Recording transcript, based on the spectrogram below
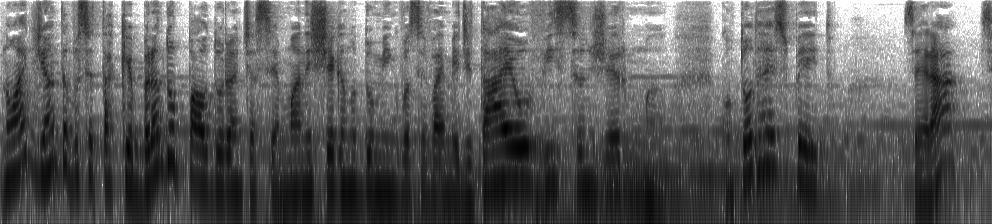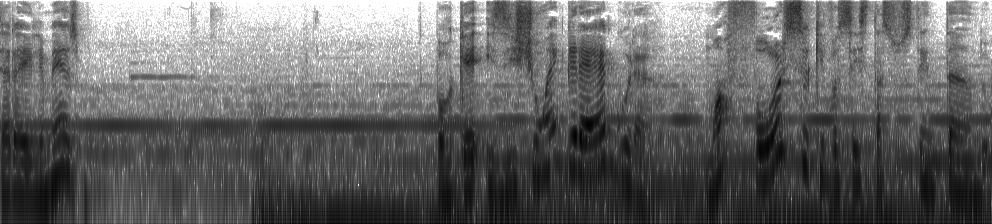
não adianta você estar tá quebrando o pau durante a semana e chega no domingo você vai meditar. Ah, eu vi Saint Germain. Com todo respeito. Será? Será ele mesmo? Porque existe uma egrégora, uma força que você está sustentando.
